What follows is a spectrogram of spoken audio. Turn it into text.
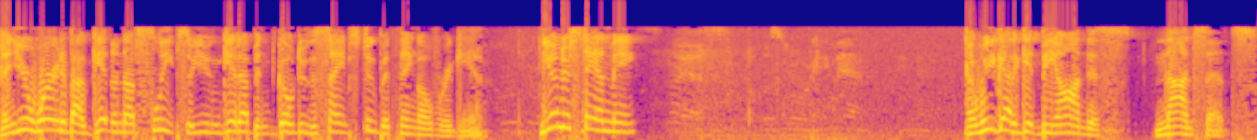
And you're worried about getting enough sleep so you can get up and go do the same stupid thing over again. You understand me? And we got to get beyond this nonsense.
